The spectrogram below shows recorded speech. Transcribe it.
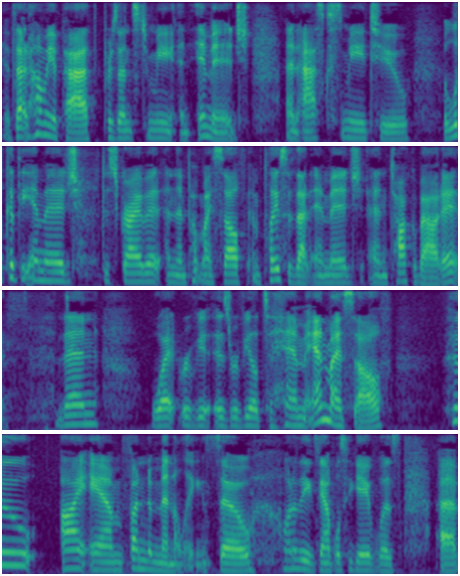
if that homeopath presents to me an image and asks me to look at the image, describe it, and then put myself in place of that image and talk about it, then what is revealed to him and myself who I am fundamentally. So, one of the examples he gave was a,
